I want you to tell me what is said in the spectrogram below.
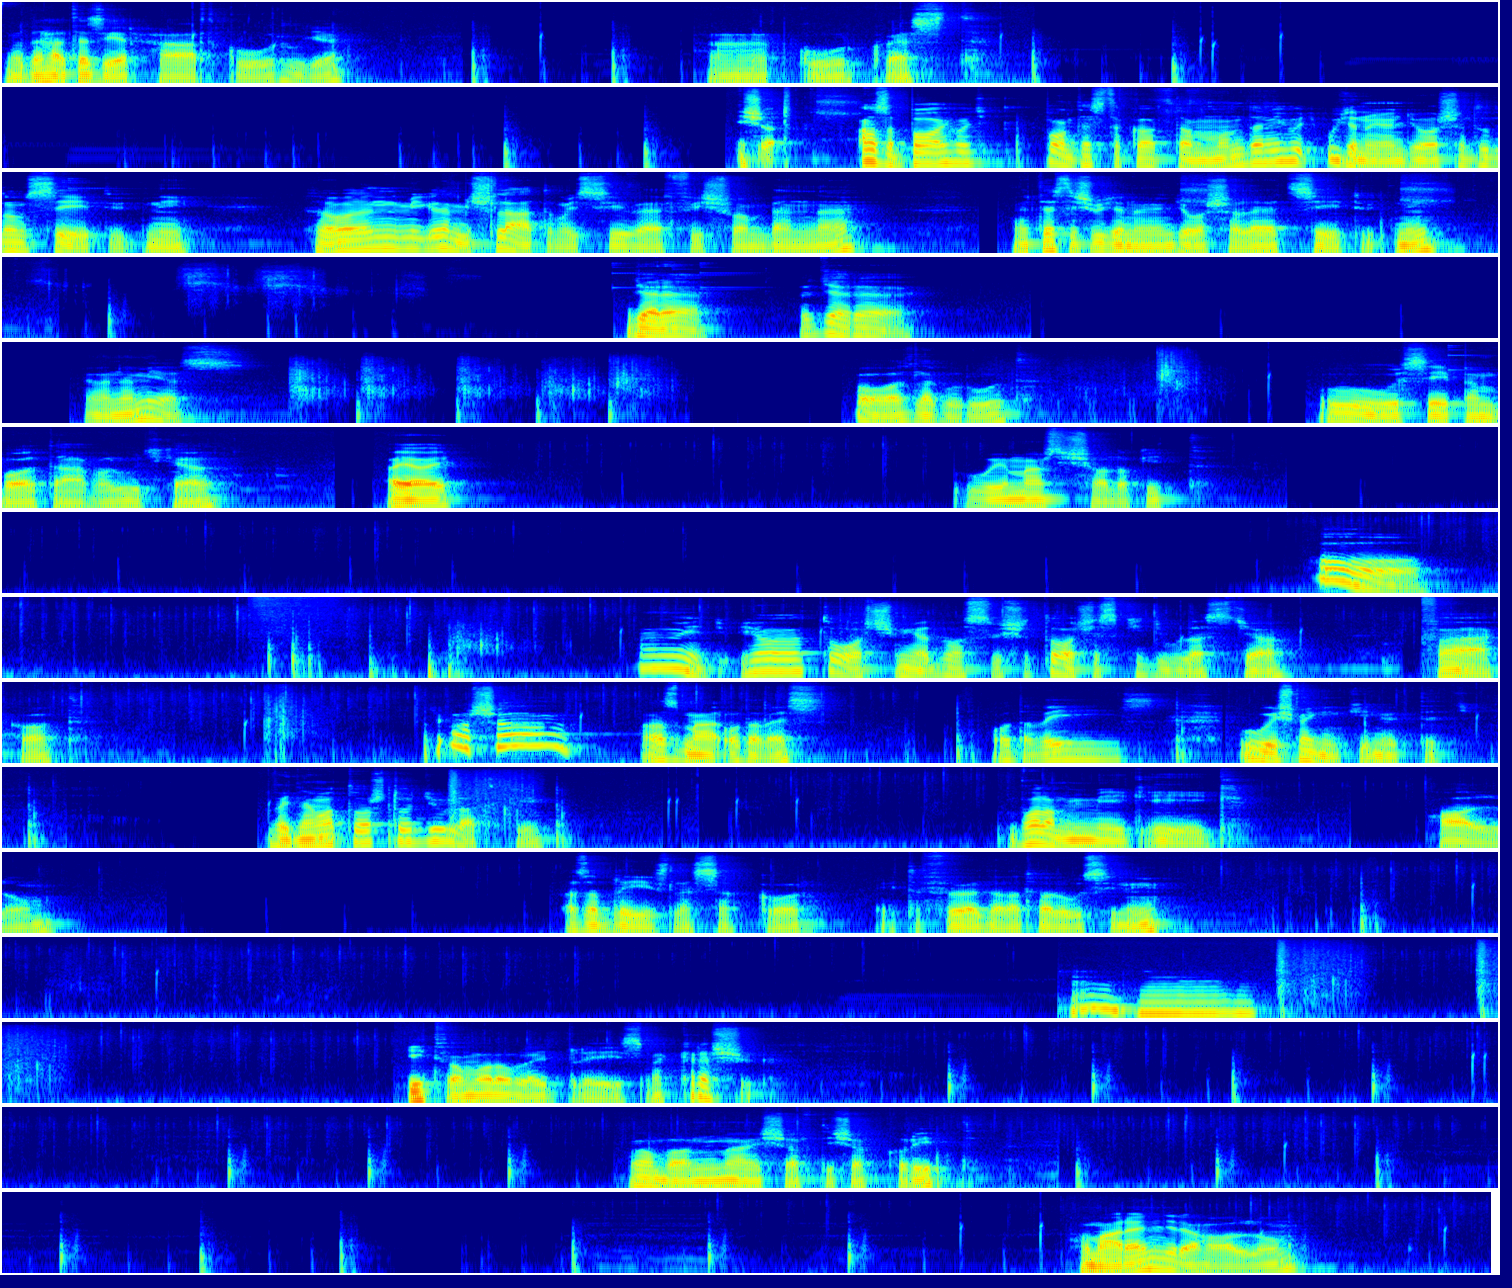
Na de hát ezért hardcore, ugye? Hardcore quest. És az a baj, hogy pont ezt akartam mondani, hogy ugyanolyan gyorsan tudom szétütni. Szóval még nem is látom, hogy Silverfish van benne. Mert ezt is ugyanolyan gyorsan lehet szétütni. Gyere! De gyere! Ja, nem jössz? Ó, az legurult. Ú, szépen baltával, úgy kell. Ajaj. Ú, én mást is hallok itt. Ó! Na mit? Ja, a torcs miatt basszus, a torcs ez kigyullasztja a fákat. Gyorsan! Az már oda vesz. Oda vész. Ú, és megint kinőtt egy... Vagy nem a torstól gyulladt ki? Valami még ég. Hallom. Az a Blaze lesz akkor. Itt a föld alatt valószínű. Itt van valahol egy Blaze. Megkeressük? Van valami mineshaft is akkor itt. Már ennyire hallom,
